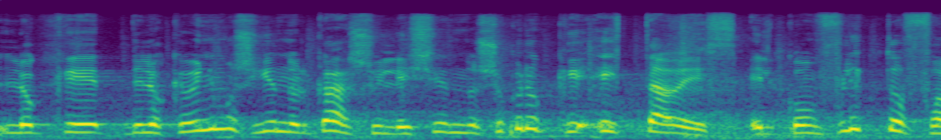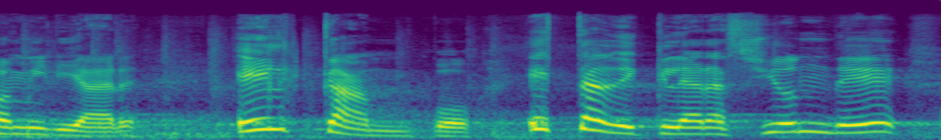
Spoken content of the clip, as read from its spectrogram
lo que, de los que venimos siguiendo el caso y leyendo, yo creo que esta vez el conflicto familiar, el campo, esta declaración de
